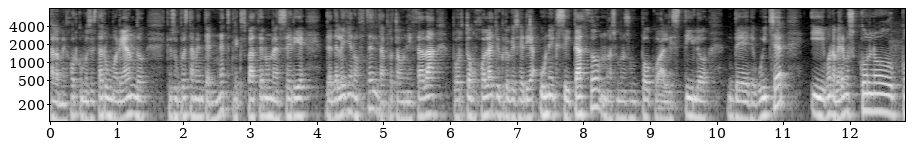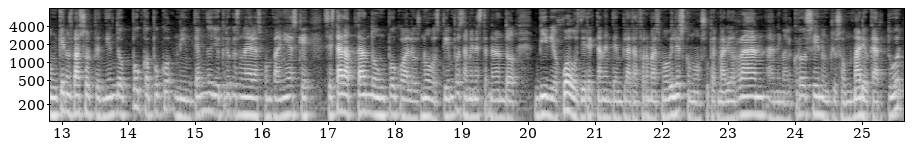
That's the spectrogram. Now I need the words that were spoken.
a lo mejor, como se está rumoreando, que supuestamente Netflix va a hacer una serie de The Legend of Zelda protagonizada por Tom Holland, yo creo que sería un exitazo, más o menos un poco al estilo de The Witcher. Y bueno, veremos con, lo, con qué nos va sorprendiendo poco a poco Nintendo. Yo creo que es una de las compañías que se está adaptando un poco a los nuevos tiempos, también estrenando videojuegos directamente en plataformas móviles como Super Mario Run, Animal Crossing o incluso Mario Kart Tour.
